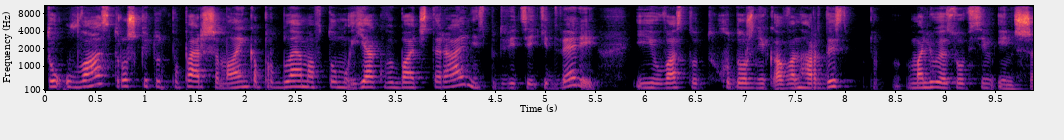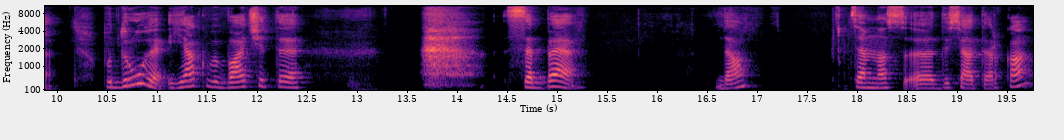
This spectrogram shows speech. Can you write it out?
То у вас трошки тут, по-перше, маленька проблема в тому, як ви бачите реальність. Подивіться, які двері, і у вас тут художник-авангардист малює зовсім інше. По-друге, як ви бачите себе, да? це в нас 10 аркан,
